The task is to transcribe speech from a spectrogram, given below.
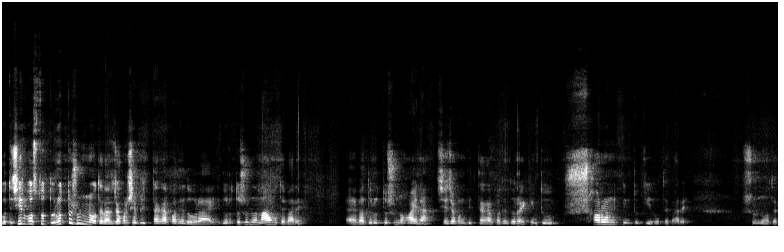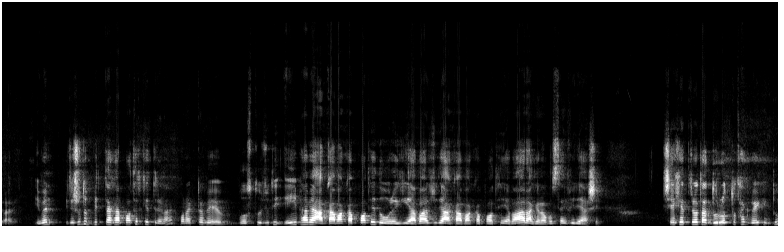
গতিশীল বস্তু দূরত্ব শূন্য হতে পারে, যখন সে বৃত্তাকার পথে দৌড়ায়, দূরত্ব শূন্য নাও হতে পারে বা দূরত্ব শূন্য হয় না, সে যখন বৃত্তাকার পথে দৌড়ায়, কিন্তু স্মরণ কিন্তু কি হতে পারে? শূন্য হতে পারে। ইভেন এটা শুধু বৃত্তাকার পথের ক্ষেত্রে না, কোনো একটা বস্তু যদি এইভাবে আঁকা বাঁকা পথে দৌড়ে গিয়ে আবার যদি আঁকা বাঁকা পথে আবার আগের অবস্থায় ফিরে আসে, সেক্ষেত্রেও তার দূরত্ব থাকবে কিন্তু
